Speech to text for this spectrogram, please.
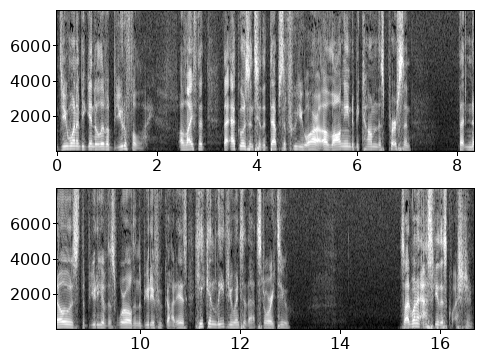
Do you want to begin to live a beautiful life? A life that, that echoes into the depths of who you are, a longing to become this person that knows the beauty of this world and the beauty of who God is, He can lead you into that story too. So I'd want to ask you this question.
